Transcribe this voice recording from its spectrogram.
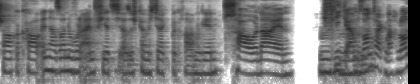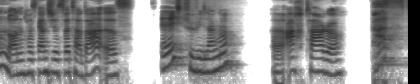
Ciao, Kakao. In der Sonne wohl 41, also ich kann mich direkt begraben gehen. Ciao, nein. Ich fliege Mhm. am Sonntag nach London. Ich weiß gar nicht, wie das Wetter da ist. Echt? Für wie lange? Äh, acht Tage. Was?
